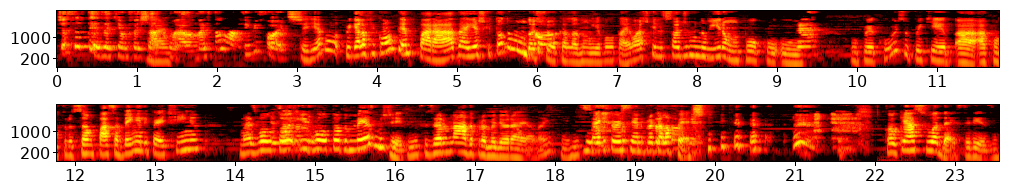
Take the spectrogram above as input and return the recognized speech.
Tinha certeza que iam fechar Mas- com ela, mas tá lá, firme e forte. Seria boa, porque ela ficou um tempo parada e acho que todo mundo achou que ela não ia voltar. Eu acho que eles só diminuíram um pouco o, É. o percurso, porque a, a construção passa bem ali pertinho, mas voltou Exatamente. e voltou do mesmo jeito. Não fizeram nada pra melhorar ela. Enfim, a gente segue torcendo pra que ela feche. Qual que é a sua 10, Tereza?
